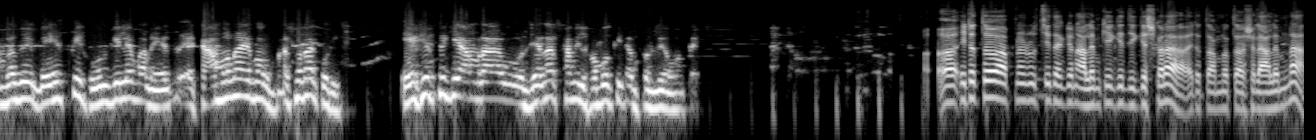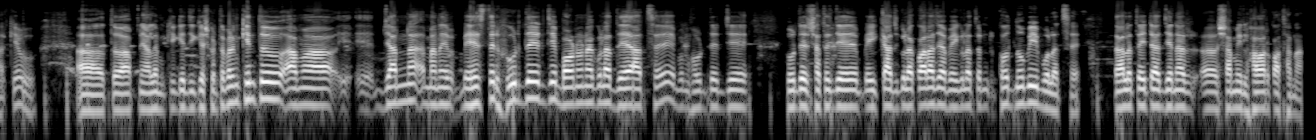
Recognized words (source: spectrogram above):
আমরা যে বেহেস্তি হুর গিলে মানে কামনা এবং বাসনা করি, এক্ষেত্রে কি আমরা জেনার সামিল হব কিনা ধর্মীয় মতে? এটা তো আপনার উচিত একজন আলেমকে গিয়ে জিজ্ঞেস করা। এটা তো আমরা তো আসলে আলেম না, কেউ। তো আপনি আলেমকে গিয়ে জিজ্ঞেস করতে পারেন। কিন্তু জান্না মানে বেহেস্তের হুরদের যে বর্ণনাগুলো দেয়া আছে এবং হুরদের যে, হুরদের সাথে যে এই কাজগুলো করা যাবে, এগুলো তো খোদ নবী বলেছে। তাহলে তো এটা জেনার সামিল হওয়ার কথা না,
